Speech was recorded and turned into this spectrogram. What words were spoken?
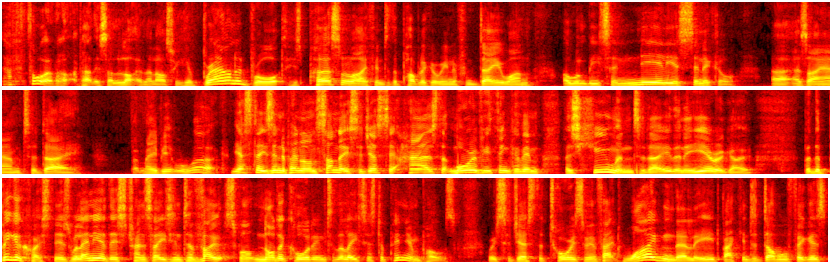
I've thought about this a lot in the last week. If Brown had brought his personal life into the public arena from day one, I wouldn't be so nearly as cynical uh, as I am today. But maybe it will work. Yesterday's Independent on Sunday suggests it has, that more of you think of him as human today than a year ago. But the bigger question is, will any of this translate into votes? Well, not according to the latest opinion polls, which suggest the Tories have in fact widened their lead back into double figures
